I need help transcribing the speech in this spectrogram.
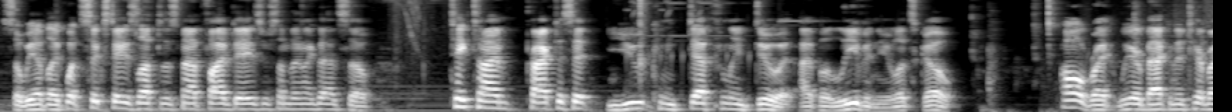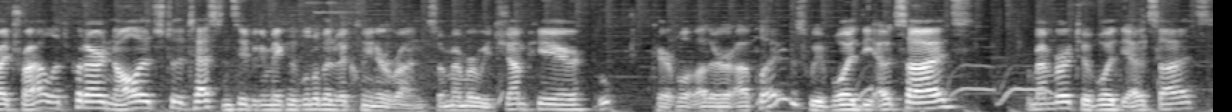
So we have like, what, six days left of this map? Five days or something like that? So Take time, practice it. You can definitely do it. I believe in you. Let's go. All right, we are back in the Terrabyte trial. Let's put our knowledge to the test and see if we can make a little bit of a cleaner run. So remember, we jump here. Oop, careful of other uh, players. We avoid the outsides. Remember to avoid the outsides.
